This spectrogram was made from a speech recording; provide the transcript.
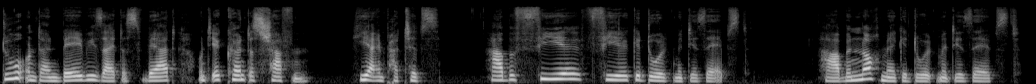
Du und dein Baby seid es wert und ihr könnt es schaffen. Hier ein paar Tipps. Habe viel, viel Geduld mit dir selbst. Habe noch mehr Geduld mit dir selbst.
